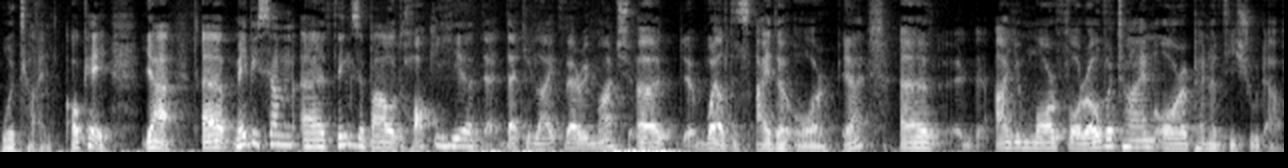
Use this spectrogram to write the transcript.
urteilt. Okay, ja, uh, maybe some uh, things about hockey here that, that you like very much. Uh, well, this either or, yeah. Are you more for overtime or a penalty shootout?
